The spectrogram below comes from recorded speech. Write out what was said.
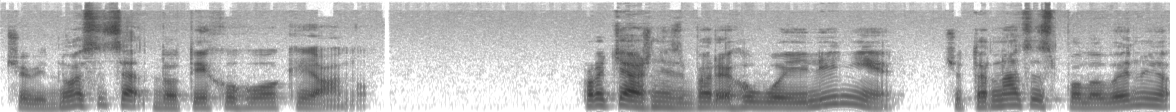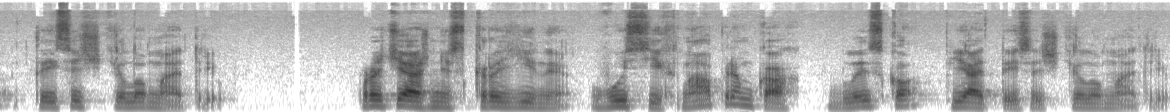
що відносяться до Тихого океану. Протяжність берегової лінії 14,5 тисяч кілометрів. Протяжність країни в усіх напрямках близько 5 тисяч кілометрів.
